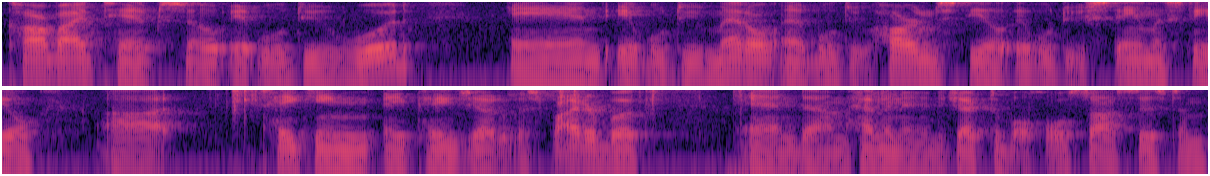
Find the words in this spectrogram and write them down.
Carbide tipped so it will do wood and it will do metal and it will do hardened steel, it will do stainless steel. Uh, taking a page out of the Spyder book and um, having an injectable hole saw system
